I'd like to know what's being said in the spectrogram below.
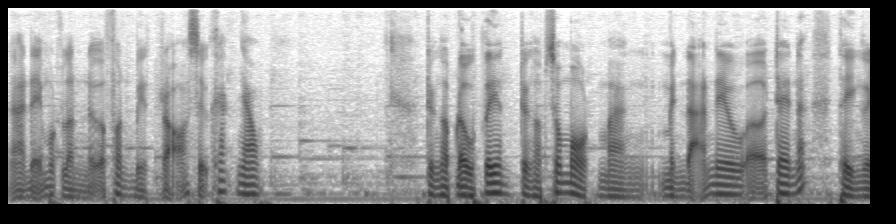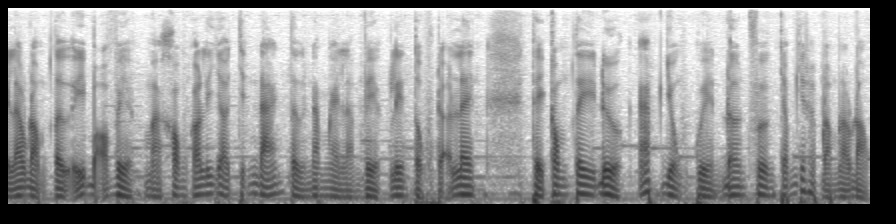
à, để một lần nữa phân biệt rõ sự khác nhau. Trường hợp đầu tiên, trường hợp số 1 mà mình đã nêu ở trên á, thì người lao động tự ý bỏ việc mà không có lý do chính đáng từ 5 ngày làm việc liên tục trở lên thì công ty được áp dụng quyền đơn phương chấm dứt hợp đồng lao động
